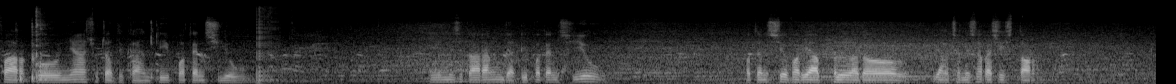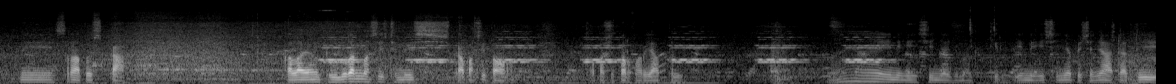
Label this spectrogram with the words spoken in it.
Fargonya sudah diganti potensio. Ini sekarang menjadi potensio. Potensio variabel atau yang jenisnya resistor. Ini 100k kalau yang dulu kan masih jenis kapasitor. Kapasitor variabel. Nah ini isinya cuma kecil. Ini isinya biasanya ada di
